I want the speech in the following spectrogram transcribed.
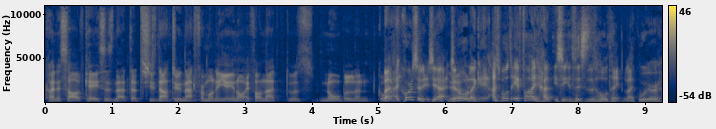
kind of solve cases and that that she's not doing that for money. You know, I found that was noble and good. But of course it is, yeah. Do Yeah. you know, like I suppose if I had, you see, this is the whole thing. Like we're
